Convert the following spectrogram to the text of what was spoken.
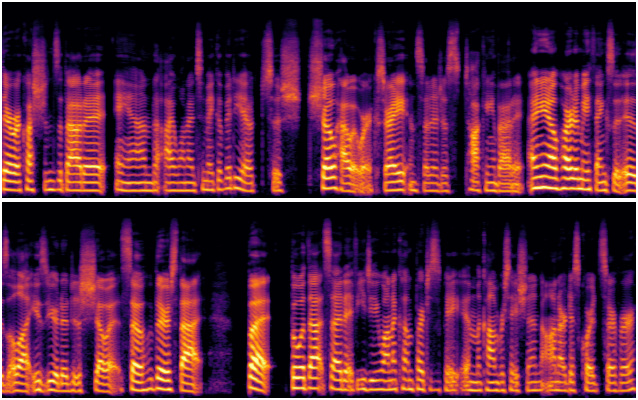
There were questions about it, and I wanted to make a video to sh- show how it works, right? Instead of just talking about it. And, you know, part of me thinks it is a lot easier to just show it. So there's that. But but with that said, if you do want to come participate in the conversation on our Discord server,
